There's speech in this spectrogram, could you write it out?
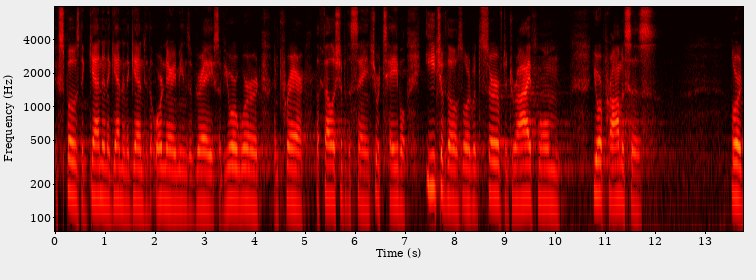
exposed again and again and again to the ordinary means of grace, of your word and prayer, the fellowship of the saints, your table. Each of those, Lord, would serve to drive home your promises. Lord,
